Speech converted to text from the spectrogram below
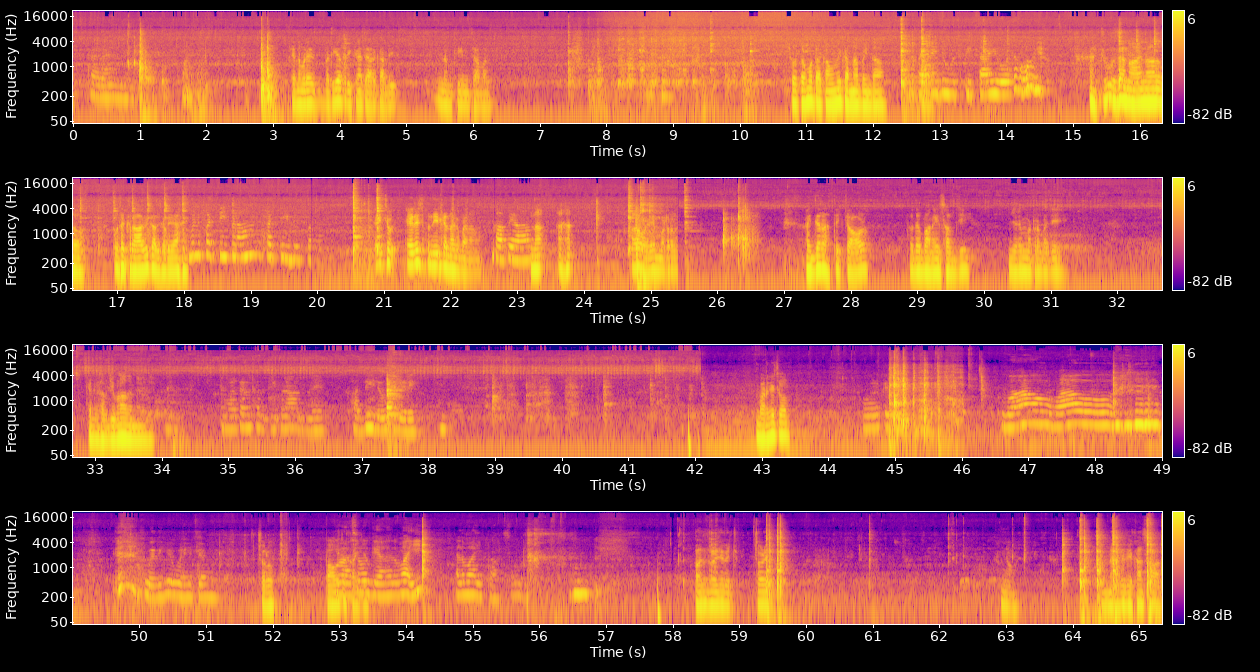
ਕਹਿੰਦਾ ਬੜੇ ਵਧੀਆ ਤਰੀਕੇ ਨਾਲ ਤਿਆਰ ਕਰ ਲਈ ਨਮਕੀਨ ਚਾਵਲ। ਛੋਟਾ ਮੋਟਾ ਕੰਮ ਵੀ ਕਰਨਾ ਪੈਂਦਾ। ਦੁਪਹਿਰੇ ਜੂਸ ਪੀਤਾ ਸੀ ਉਹ ਤਾਂ ਹੋ ਗਿਆ। ਜੂਸ ਦਾ ਨਾਂ ਨਾਲ ਲਓ ਉਹ ਤਾਂ ਖਰਾਬ ਹੀ ਕਰ ਛੜਿਆ ਮੈਨੂੰ ਪੱਟੀ ਫੜਾਉਂ ਪੱਟੀ ਦੇ ਉੱਪਰ ਇਹ ਚ ਇਹਦੇ ਚ ਪਨੀਰ ਕਿੰਨਾ ਕੁ ਪੈਣਾ ਵਾ? ਕਾ ਪਿਆ ਨਾ ਆਹ ਆਹ ਇਹ ਮਟਰ। ਇੱਧਰ ਰੱਖਤੇ ਚੌਲ ਤੇ ਉਹਦੇ ਬਣ ਗਈ ਸਬਜ਼ੀ ਜਿਹੜੇ ਮਟਰ ਬਚੇ। ਕਹਿੰਦੇ ਸਬਜ਼ੀ ਬਣਾ ਦਿੰਦੇ ਉਹਦੀ ਟਮਾਟਰ ਦੀ ਸਬਜ਼ੀ ਬਣਾ ਦਿੰਦੇ ਖਾਧੀ ਜਾਊ ਸਵੇਰੇ। ਬਣ ਗਏ ਚੌਲ? ਹੋਰ ਕਿ ਵਾਓ ਵਾਓ। ਵਧੀਆ ਬਣੀ ਚਾਹ ਚਲੋ ਪਾਓ ਤੇ ਪਾਸ ਹੋ ਖਾਈਏ ਗਿਆ ਹਲਵਾਈ। ਹਲਵਾਈ ਪਾਸ ਹੋ ਗਿਆ। ਪਾ ਦੇ ਥੋੜੇ ਜਿਹੇ ਵਿੱਚ ਥੋੜੇ ਨੋ ਮੈਂ ਤੇ ਵੇਖਾਂ ਸਵਾਦ।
